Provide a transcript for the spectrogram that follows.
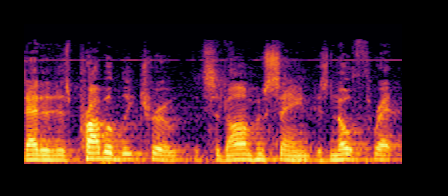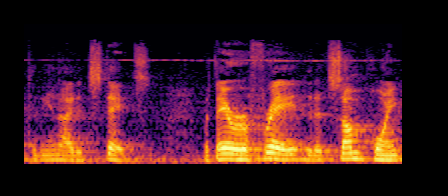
that it is probably true that Saddam Hussein is no threat to the United States, but they are afraid that at some point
